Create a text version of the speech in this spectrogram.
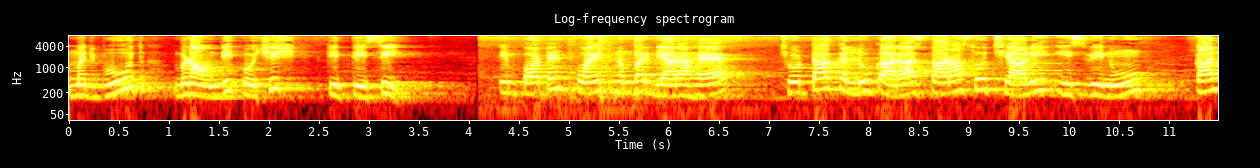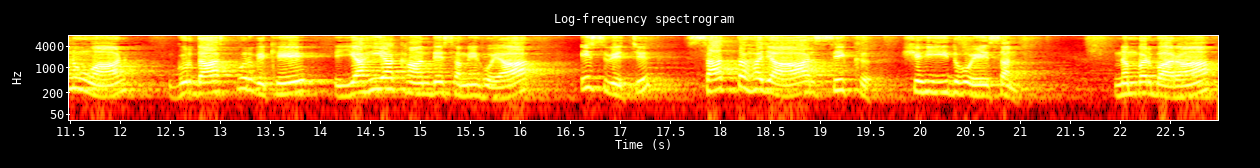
ਮਜ਼ਬੂਤ ਬਣਾਉਣ ਦੀ ਕੋਸ਼ਿਸ਼ ਕੀਤੀ ਸੀ। ਇੰਪੋਰਟੈਂਟ ਪੁਆਇੰਟ ਨੰਬਰ 11 ਹੈ, ਛੋਟਾ ਕੱਲੂਕਾਰਾ 1746 ਈਸਵੀ ਨੂੰ ਕਾਨੂੰਵਾਨ ਗੁਰਦਾਸਪੁਰ ਵਿਖੇ ਯਾਹੀਆ ਖਾਨ ਦੇ ਸਮੇਂ ਹੋਇਆ। ਇਸ ਵਿੱਚ 7000 ਸਿੱਖ ਸ਼ਹੀਦ ਹੋਏ ਸਨ। ਨੰਬਰ 12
